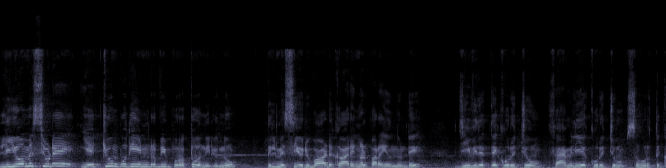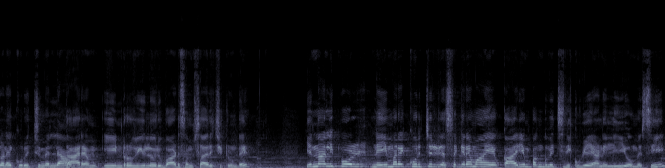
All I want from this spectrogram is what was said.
ലിയോ മെസ്സിയുടെ ഏറ്റവും പുതിയ ഇന്റർവ്യൂ പുറത്തു വന്നിരുന്നു. ഇതിൽ മെസ്സി ഒരുപാട് കാര്യങ്ങൾ പറയുന്നുണ്ട്. ജീവിതത്തെക്കുറിച്ചും ഫാമിലിയെക്കുറിച്ചും സുഹൃത്തുക്കളെക്കുറിച്ചും എല്ലാം താരം ഈ ഇന്റർവ്യൂവിൽ ഒരുപാട് സംസാരിച്ചിട്ടുണ്ട്. എന്നാൽ ഇപ്പോൾ നെയ്മറെക്കുറിച്ചൊരു രസകരമായ കാര്യം പങ്കുവച്ചിരിക്കുകയാണ് ലിയോ മെസ്സി.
